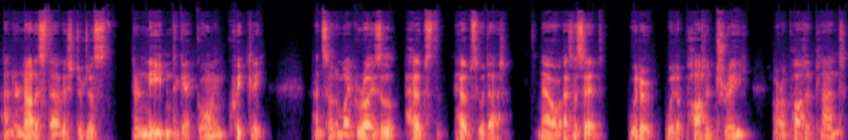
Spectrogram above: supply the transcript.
and they're not established. They're just, they're needing to get going quickly. And so the mycorrhizal helps, helps with that. Now, as I said, with a, with a potted tree or a potted plant,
